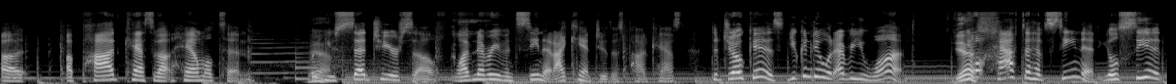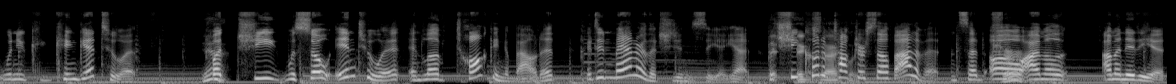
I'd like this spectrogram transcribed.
a a podcast about Hamilton, but Yeah. you said to yourself, "Well, I've never even seen it. I can't do this podcast." The joke is, you can do whatever you want. yes. You don't have to have seen it. You'll see it when you can, can get to it. yeah. But she was so into it and loved talking about it. It didn't matter that she didn't see it yet. But she could have talked herself out of it and said, "Oh, Sure. I'm a I'm an idiot.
